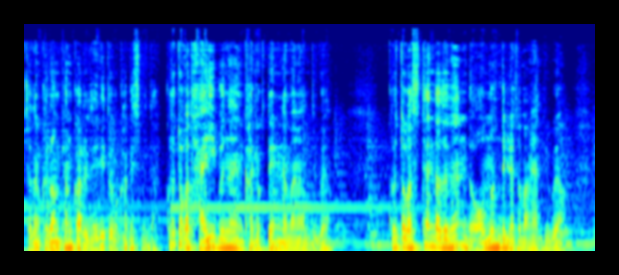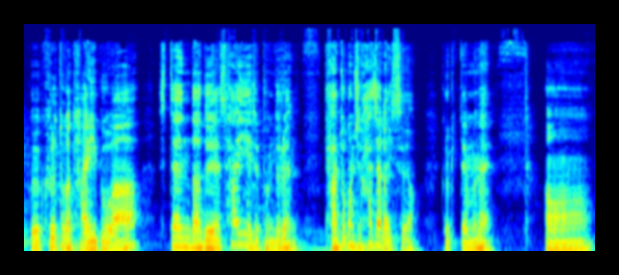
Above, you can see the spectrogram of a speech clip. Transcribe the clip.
저는 그런 평가를 내리도록 하겠습니다. 쿠르토가 다이브는 가격 때문에 마음에 안 들고요. 쿠르토가 스탠다드는 너무 흔들려서 마음에 안 들고요. 그 쿠르토가 다이브와 스탠다드의 사이의 제품들은 다 조금씩 하자가 있어요. 그렇기 때문에 어,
